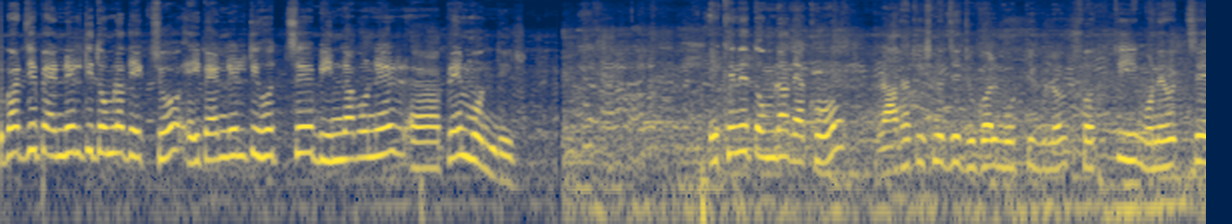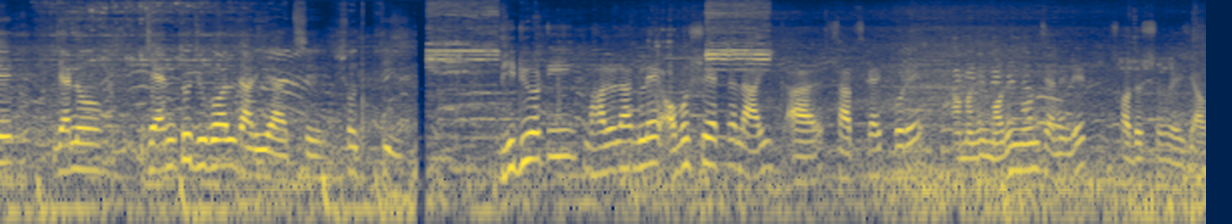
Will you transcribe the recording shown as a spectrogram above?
এবার যে প্যান্ডেলটি তোমরা দেখছ, এই প্যান্ডেলটি হচ্ছে বৃন্দাবনের প্রেম মন্দির। এখানে তোমরা দেখো রাধাকৃষ্ণের যে যুগল মূর্তিগুলো, সত্যি মনে হচ্ছে যেন জ্যান্ত যুগল দাঁড়িয়ে আছে, সত্যি। ভিডিওটি ভালো লাগলে অবশ্যই একটা লাইক আর সাবস্ক্রাইব করে আমাদের মদন মোহন চ্যানেলের সদস্য হয়ে যাও।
